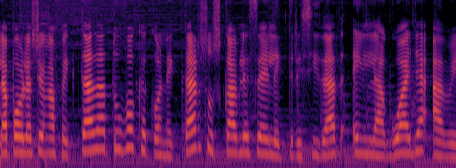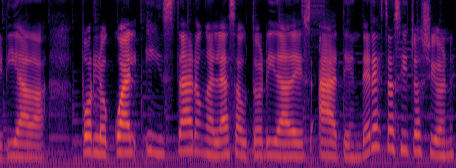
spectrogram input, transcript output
La población afectada tuvo que conectar sus cables de electricidad en la guaya averiada, por lo cual instaron a las autoridades a atender esta situación,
